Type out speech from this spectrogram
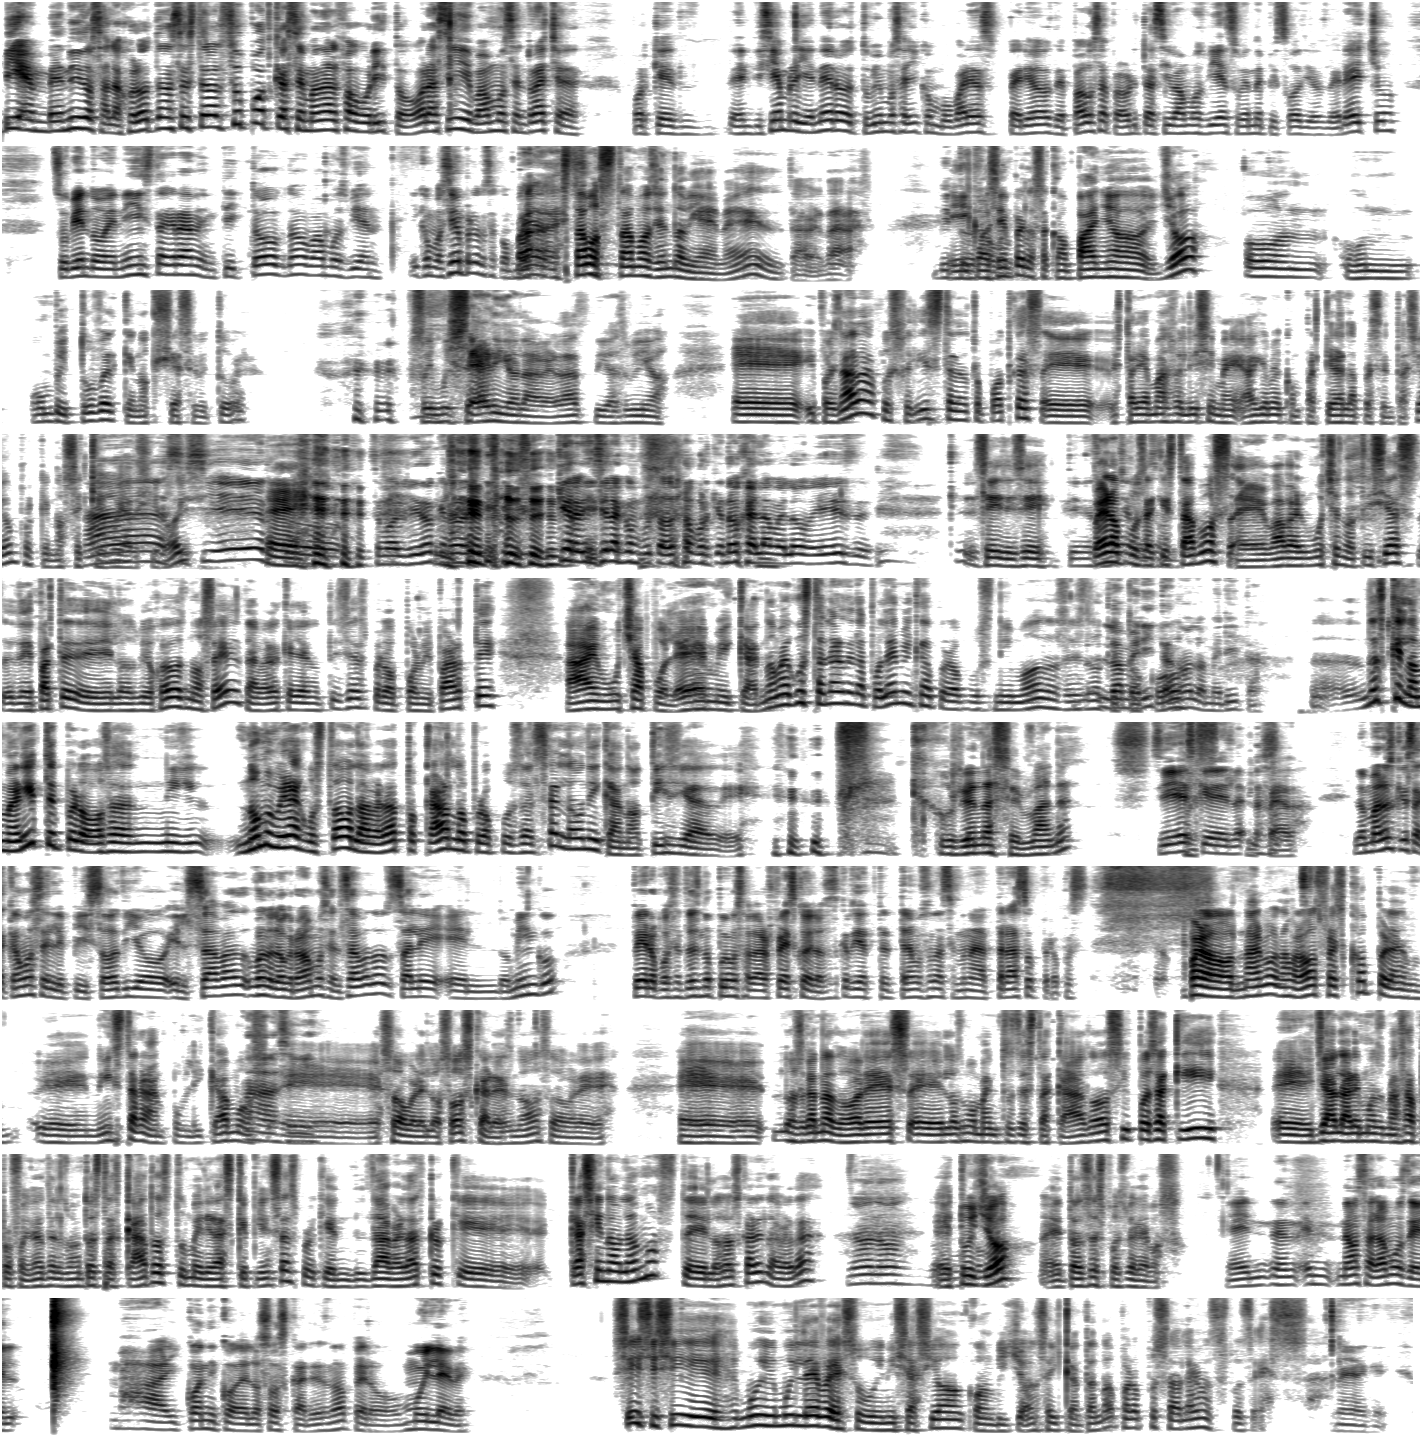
Bienvenidos a La Jolota Ancestral, su podcast semanal favorito. Ahora sí, vamos en racha, porque en diciembre y enero tuvimos ahí como varios periodos de pausa, pero ahorita sí vamos bien subiendo episodios derecho, subiendo en Instagram, en TikTok, ¿no? Vamos bien. Y como siempre nos acompaña... Va, estamos, estamos yendo bien, ¿eh? La verdad. Y como siempre los acompaño yo, un, un, un VTuber que no quisiera ser VTuber. Soy muy serio, la verdad, Dios mío. Eh, y pues nada, pues feliz de estar en otro podcast. Eh, estaría más feliz si me, alguien me compartiera la presentación porque no sé qué voy a decir Ah, hoy. Sí, cierto. Eh. Se me olvidó que, no, que reinicié la computadora porque no ojalá me lo ves. Sí, sí, sí. Tienes Pero pues aquí estamos. eh, va a haber muchas noticias. De parte de los videojuegos, no sé. La verdad que haya noticias, pero por mi parte hay mucha polémica. No me gusta hablar de la polémica, pero pues ni modo, es lo, Lo, que amerita, tocó. ¿no? Lo amerita. Eh, No es que lo merite, pero, o sea, ni, no me hubiera gustado, la verdad, tocarlo, pero pues al ser la única noticia de que ocurrió en la semana. Sí, es pues, que la- lo malo es que sacamos el episodio el sábado. Bueno, lo grabamos el sábado, sale el domingo. Pero pues entonces no pudimos hablar fresco de los Oscars. Ya te- tenemos una semana de atraso, pero pues. Pero no nos hablamos fresco, pero en, en Instagram publicamos Ah, sí. eh, sobre los Oscars, ¿no? Sobre eh, los ganadores, eh, los momentos destacados. Y pues aquí eh, ya hablaremos más a profundidad de los momentos destacados. Tú me dirás qué piensas, porque la verdad creo que casi no hablamos de los Oscars, la verdad. No, no. No, tú y yo, entonces pues veremos. Nada más hablamos del. ah, icónico de los Oscars, ¿no? Pero muy leve. Sí, sí, sí, muy, muy leve su iniciación con Beyoncé y cantando, pero pues hablaremos después de eso.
